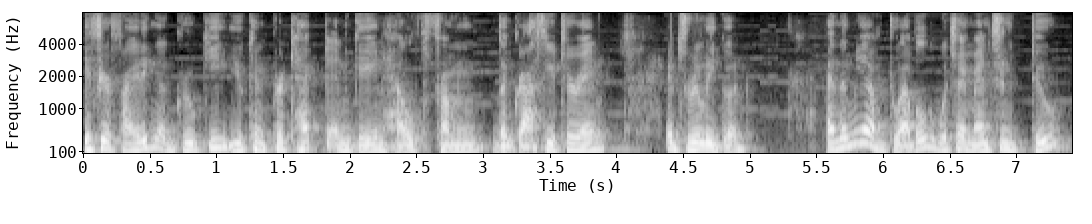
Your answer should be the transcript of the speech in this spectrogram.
If you're fighting a Grookey, you can protect and gain health from the grassy terrain. It's really good. And then we have Dwebble, which I mentioned too.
